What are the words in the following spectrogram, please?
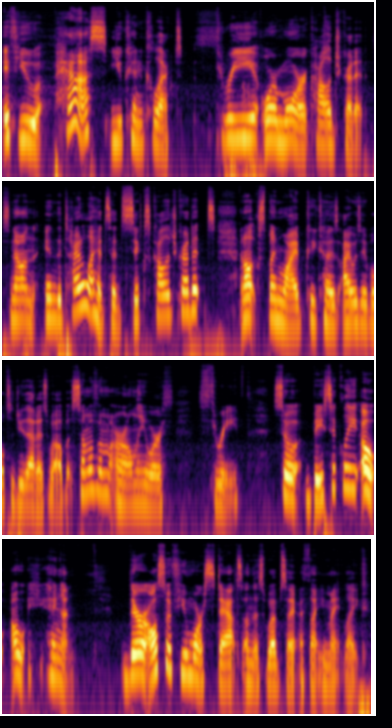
if you pass, you can collect three or more college credits. Now, in, the title, I had said six college credits, and I'll explain why because I was able to do that as well. But some of them are only worth three. So basically, oh, oh, hang on. There are also a few more stats on this website I thought you might like.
